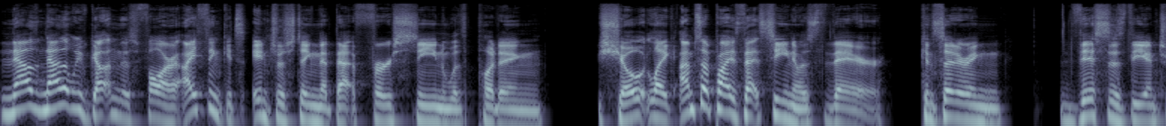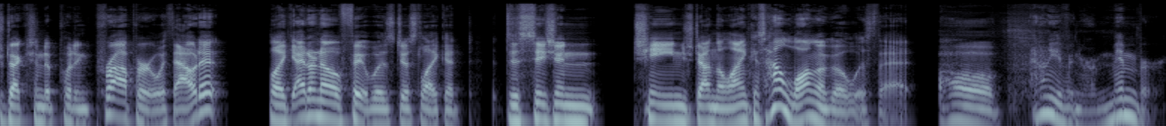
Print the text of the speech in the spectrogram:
now now that we've gotten this far, I think it's interesting that that first scene with Pudding showed like I'm surprised that scene was there considering this is the introduction to Pudding proper without it. Like I don't know if it was just like a decision change down the line cuz how long ago was that? oh I don't even remember.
